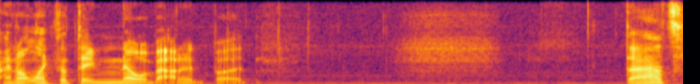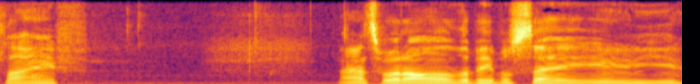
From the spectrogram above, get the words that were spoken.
I don't like that they know about it, but that's life. That's what all the people say.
